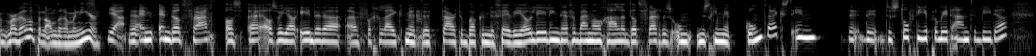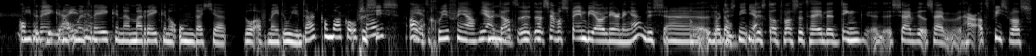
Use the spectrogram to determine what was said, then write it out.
maar wel op een andere manier. Ja, Ja. En, en dat vraagt, als, eh, als we jouw eerdere eh, vergelijk met de taartenbakkende VWO-leerling er even bij mogen halen, dat vraagt dus om misschien meer context in de, de, de stof die je probeert aan te bieden. Of Niet rekenen om het rekenen, maar rekenen omdat je wil afmeten hoe je een taart kan bakken of zo. Precies. Oh, Ja. wat een goeie van jou. Ja, Hmm. dat, eh, dat, zij was VMBO-leerling, hè? Dus, Oh, dus, niet, Ja. dus dat was het hele ding. Eh, Zij wil, zij, haar advies was,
